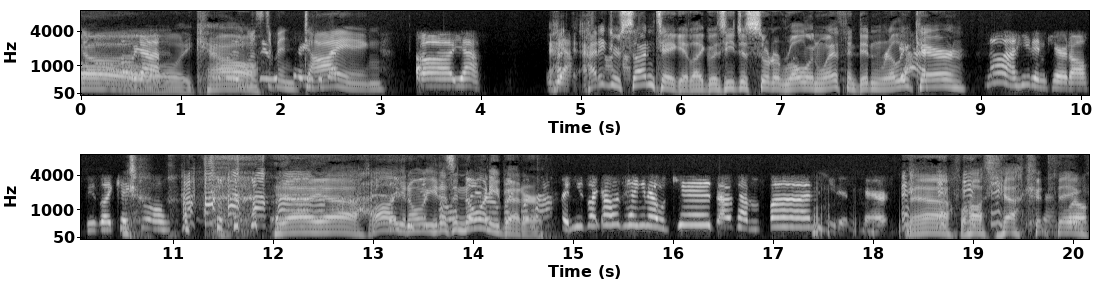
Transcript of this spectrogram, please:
god. Oh, yeah. Holy He cow! must have been It was crazy, but- dying. Uh, yeah, H- yeah. How did your son take it? Like, was he just sort of rolling with and didn't really Yeah. care? Nah, he didn't care at all. He's like, okay, cool. Yeah, yeah. Well, you know, he doesn't know any I'm like, better. happened? He's like, I was hanging out with kids, I was having fun. He didn't care. Yeah, well, yeah, good thing.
